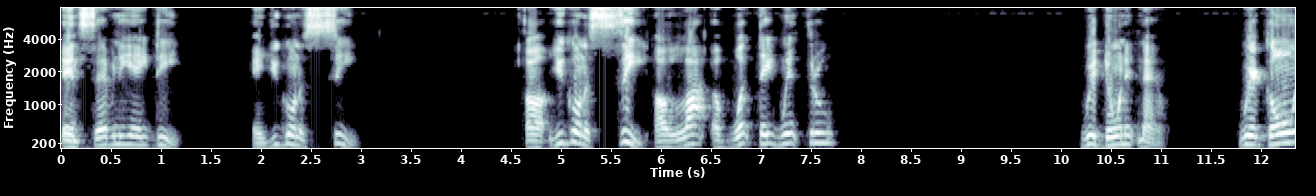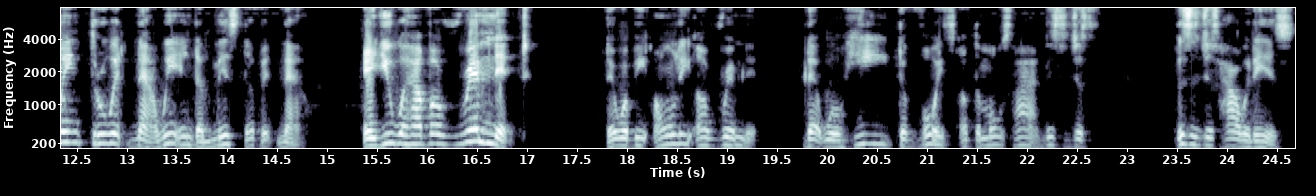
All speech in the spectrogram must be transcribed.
in 70 AD. And you're going to see, uh, you're going to see a lot of what they went through. We're doing it now. We're going through it now. We're in the midst of it now. And you will have a remnant. There will be only a remnant that will heed the voice of the Most High. This is just, this is just how it is.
